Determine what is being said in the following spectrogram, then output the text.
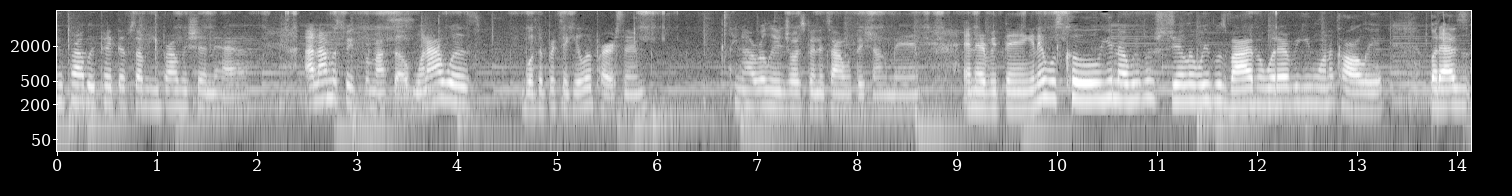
you probably picked up something you probably shouldn't have. And I'm gonna speak for myself. When I was with a particular person, you know, I really enjoyed spending time with this young man and everything, and it was cool. You know, we was chilling, we was vibing, whatever you want to call it. But as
